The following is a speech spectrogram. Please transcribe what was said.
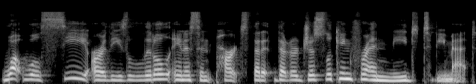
what we'll see are these little innocent parts that that are just looking for a need to be met.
